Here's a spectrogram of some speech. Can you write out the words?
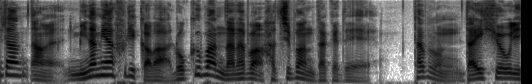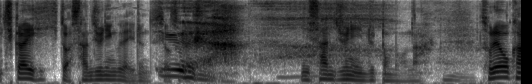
ーランドあ南アフリカは6番7番8番だけで多分代表に近い人は30人ぐらいいるんですよ。それうわ2、30人いると思うな。それを考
